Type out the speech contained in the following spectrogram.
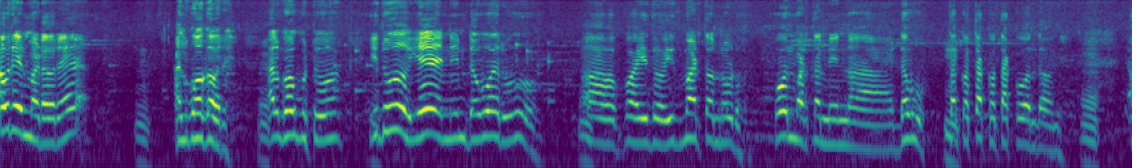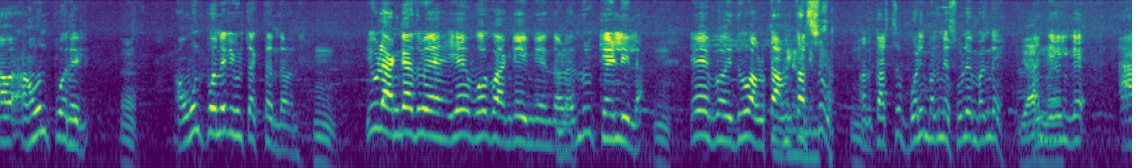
ಅವ್ರೇನು ಮಾಡವ್ರೆ? ಅಲ್ಲಿಗೆ ಹೋಗವ್ರೆ. ಅಲ್ಲಿಗೆ ಹೋಗ್ಬಿಟ್ಟು ಇದು ಏ ನಿನ್ನ ಡವರು ಇದು ಇದು ಮಾಡ್ತಾನೆ ನೋಡು ಫೋನ್ ಮಾಡ್ತಾನೆ ನಿನ್ನ ಡವ್ ತಕ್ಕೋ ತಕ್ಕೋ ತಕ್ಕೋ ಅಂದವನಿ. ಅವನ ಫೋನಲ್ಲಿ ಅವನ ಫೋನಲ್ಲಿ ಇವಳು ತಗ್ತಂದವನು ಇವಳು ಹಂಗಾದ್ರೆ ಏ ಹೋಗು ಹಂಗೆ ಹಿಂಗೆ ಅಂದವಳು. ಅಂದ್ರು ಕೇಳಲಿಲ್ಲ. ಏ ಇದು ಅವಳು ಅವ್ನ ಖರ್ಚು ಅವ್ನ ಖರ್ಚು ಬೋಳಿ ಮಗನೆ ಸುಳಿ ಮಗನೆ. ಹಂಗೆ ಹಿಂಗೆ. ಆ,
